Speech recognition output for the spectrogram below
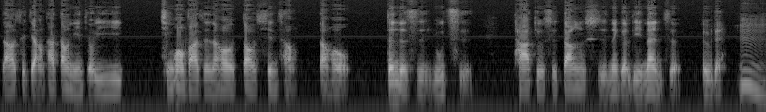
然后是讲他当年九一一情况发生，然后到现场，然后真的是如此，他就是当时那个罹难者，对不对？嗯，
